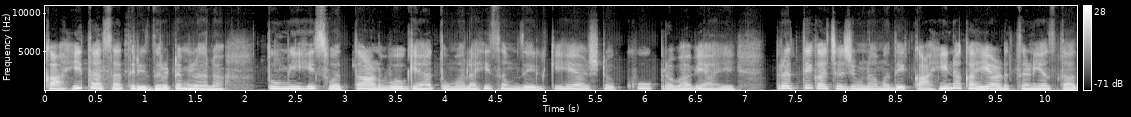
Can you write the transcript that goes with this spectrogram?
काही तासात रिझल्ट मिळाला. तुम्हीही स्वतः अनुभव घ्या तुम्हालाही समजेल की हे अष्टक खूप प्रभावी आहे. प्रत्येकाच्या जीवनामध्ये काही ना काही अडचणी असतात.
